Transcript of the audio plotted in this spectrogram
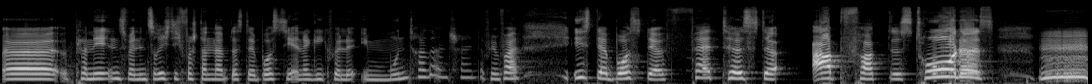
äh, Planetens, wenn ich es richtig verstanden habe, dass der Boss die Energiequelle im Mund hat anscheinend. Auf jeden Fall ist der Boss der fetteste Abfuck des Todes. Mm,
